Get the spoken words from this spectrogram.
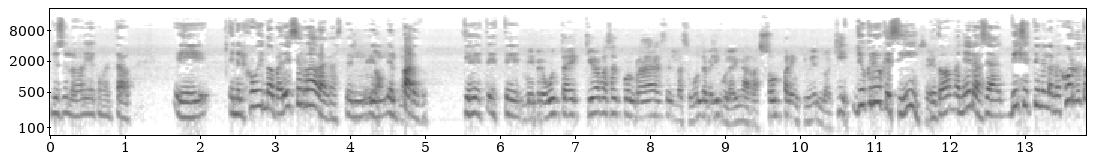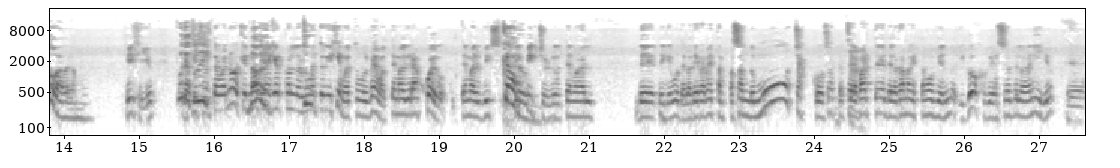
Yo se los había comentado. Eh, en el Hobbit no aparece Radagast, el, el- No, el no. pardo, que es este, este Mi pregunta es, ¿qué va a pasar con Radagast en la segunda película? ¿Hay una razón para incluirlo aquí? Yo creo que sí, Sí. de todas maneras. O sea, Vilches tiene la mejor de todas, digamos. ¿Qué dije yo? Puta, tú no, es que no, no, tiene que ver con el tú- argumento que dijimos, esto volvemos, el tema del gran juego, el tema del big, Claro. big picture, el tema del, de, de que puta, la Tierra Media están pasando muchas cosas, ¿cachai? Claro. aparte de la rama que estamos viendo, y cojo que en el Señor de los Anillos eh,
